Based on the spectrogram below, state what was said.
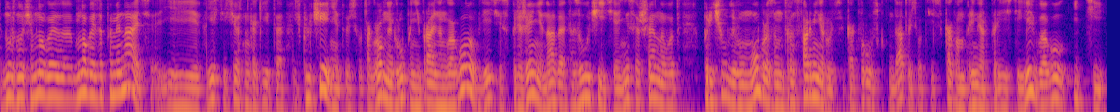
нужно очень много, многое запоминать, и есть, естественно, какие-то исключения, то есть вот огромная группа неправильных глаголов, где эти спряжения надо заучить, и они совершенно вот причудливым образом трансформируются, как в русском, да, то есть вот есть, как вам пример привести, есть глагол «идти»,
